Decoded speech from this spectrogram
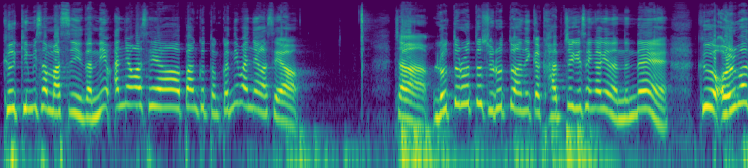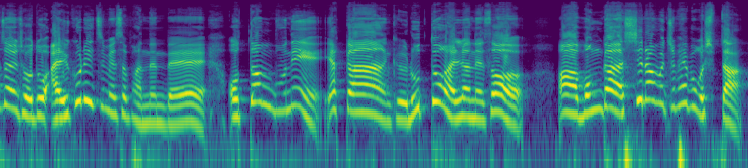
그 김희선 맞습니다님, 안녕하세요. 빵꾸똥꾸님, 안녕하세요. 자, 로또 로또 주로또 하니까 갑자기 생각이 났는데 그 얼마 전에 저도 알고리즘에서 봤는데 어떤 분이 약간 그 로또 관련해서 아, 뭔가 실험을 좀 해보고 싶다.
